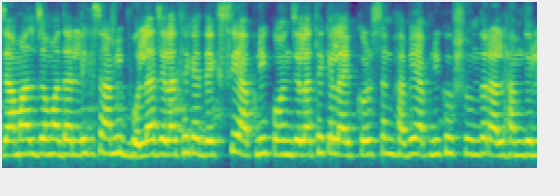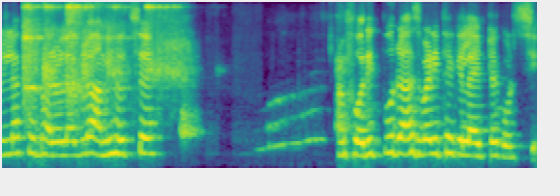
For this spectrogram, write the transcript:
জামাল জমাদার লিখেছেন, "আমি ভোলা জেলা থেকে দেখছি। আপনি কোন জেলা থেকে লাইভ করছেন ভাবি? আপনি খুব সুন্দর। আলহামদুলিল্লাহ খুব ভালো লাগল। আমি হচ্ছে ফরিদপুর রাজবাড়ি থেকে লাইভটা করছি।"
